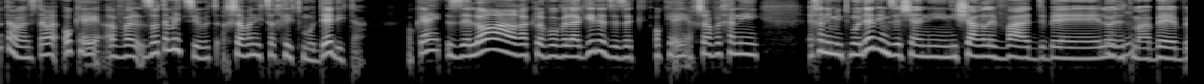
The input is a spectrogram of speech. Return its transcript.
אותם, אז אתה אומר, אוקיי, אבל זאת המציאות, עכשיו אני צריך להתמודד איתה, אוקיי? זה לא רק לבוא ולהגיד את זה, זה, אוקיי, עכשיו איך אני... איך אני מתמודד עם זה שאני נשאר לבד, ב... לא יודעת. מה, ב... ב...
